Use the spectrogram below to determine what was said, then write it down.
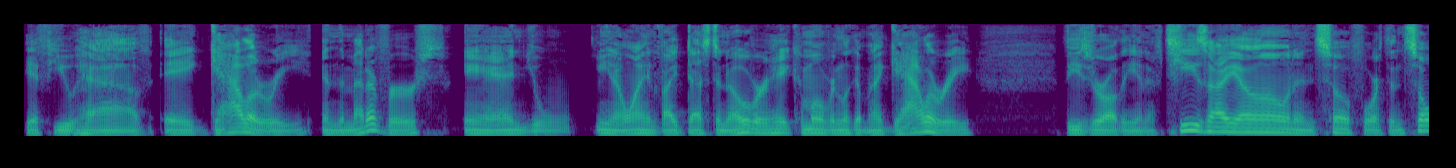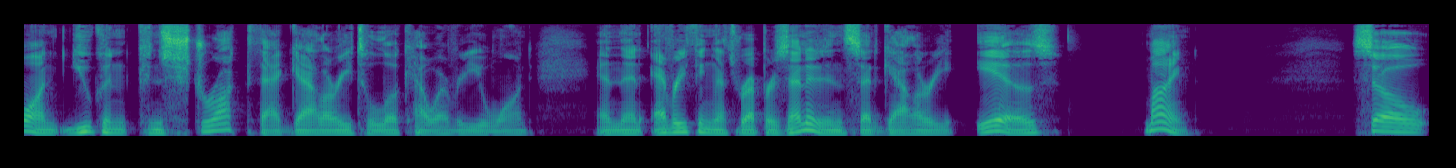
if you have a gallery in the metaverse and you you know, I invite Dustin over, hey, come over and look at my gallery these are all the NFTs I own and so forth and so on. You can construct that gallery to look however you want. And then everything that's represented in said gallery is mine. So,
